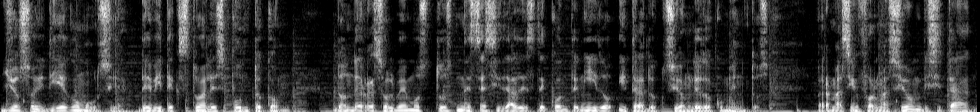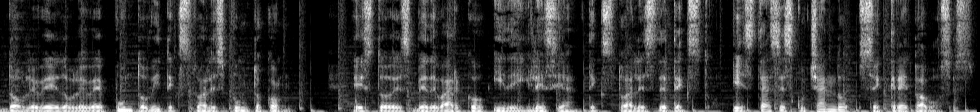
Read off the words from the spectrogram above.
Yo soy Diego Murcia, de bitextuales.com, donde resolvemos tus necesidades de contenido y traducción de documentos para más información visita www.bitextuales.com. Esto es B de Barco y de Iglesia Textuales de Texto. Estás escuchando Secreto a Voces.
